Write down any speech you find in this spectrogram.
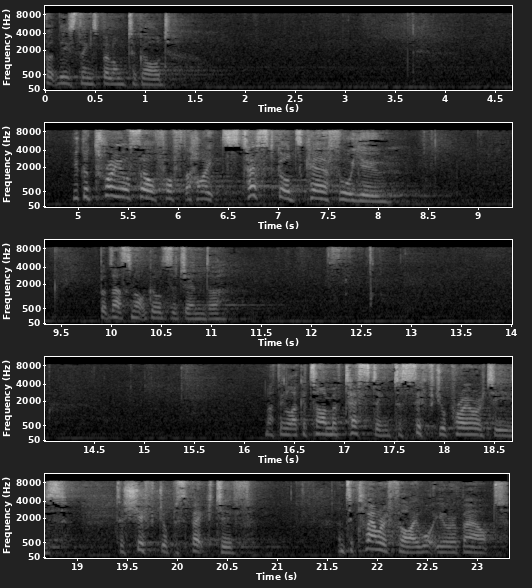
But these things belong to God. You could throw yourself off the heights, test God's care for you. But that's not God's agenda. Nothing like a time of testing to sift your priorities, to shift your perspective and to clarify what you're about.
